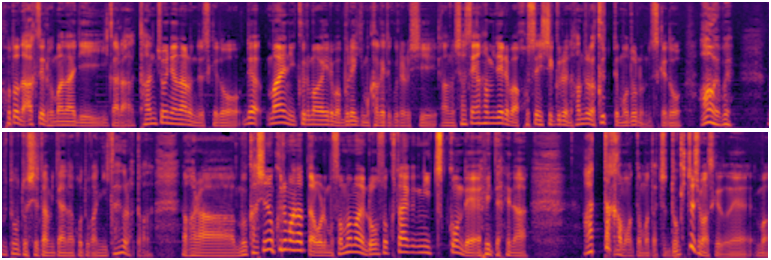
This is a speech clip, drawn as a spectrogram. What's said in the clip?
ほとんどアクセル踏まないでいいから単調にはなるんですけど、で、前に車がいればブレーキもかけてくれるし、あの、車線はみ出れば補正してくれるんで、ハンドルがクッて戻るんですけど、ああ、やべえ、打とうとしてたみたいなことが2回ぐらいあったかな。だから、昔の車だったら俺もそのままろうそく体に突っ込んで、みたいな、あったかもと思ったらちょっとドキッとしますけどね。まあ、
